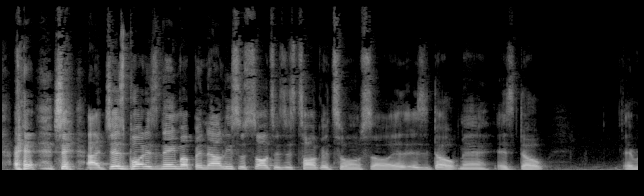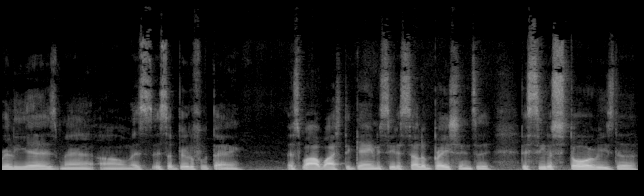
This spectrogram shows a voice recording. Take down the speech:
I just brought his name up, and now Lisa Salters is talking to him. So it's dope, man. It's dope. It really is, man. Um, it's it's a beautiful thing. That's why I watch the game to see the celebrations, to to see the stories, the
